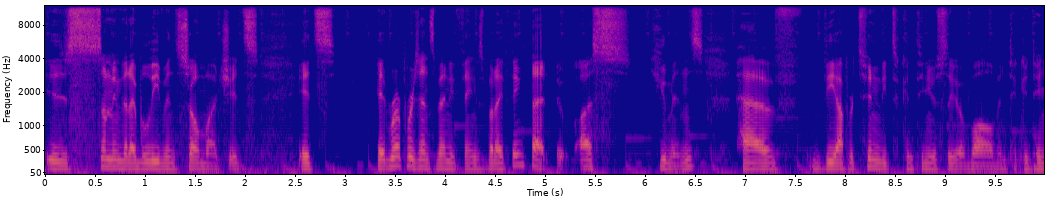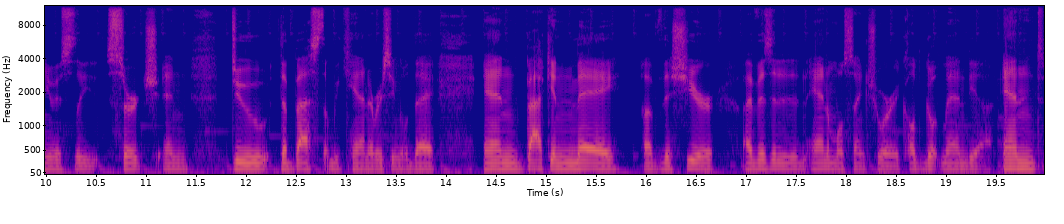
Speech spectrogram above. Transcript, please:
is something that I believe in so much. It's it's it represents many things, but I think that us humans have the opportunity to continuously evolve and to continuously search and do the best that we can every single day. And back in May of this year, I visited an animal sanctuary called Goatlandia. And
